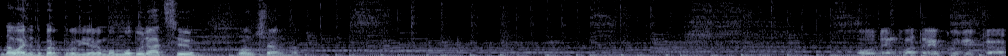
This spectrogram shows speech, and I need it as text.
Давайте тепер провіримо модуляцію Кванченга. Один, два, три, провірка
